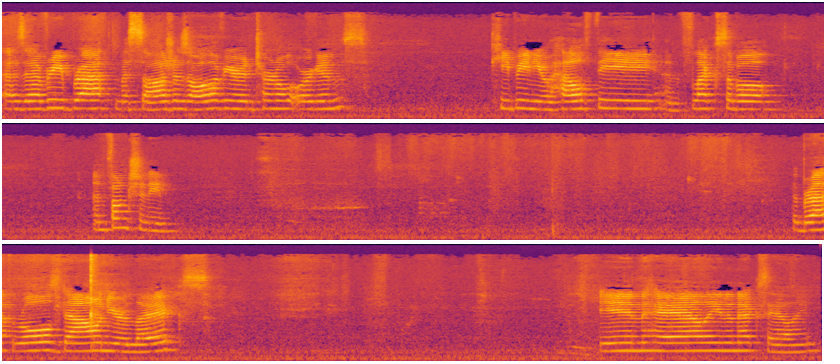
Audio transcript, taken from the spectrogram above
As every breath massages all of your internal organs, keeping you healthy and flexible and functioning. The breath rolls down your legs. Inhaling and exhaling.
